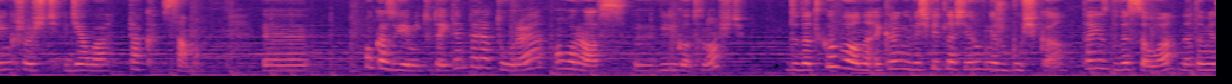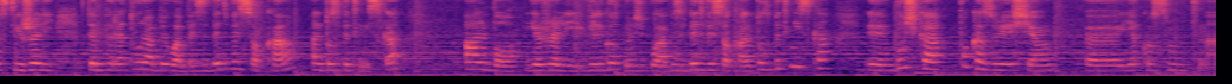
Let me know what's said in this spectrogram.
większość działa tak samo. E, Pokazuje mi tutaj temperaturę oraz y, wilgotność. Dodatkowo na ekranie wyświetla się również buźka. Ta jest wesoła, natomiast jeżeli temperatura byłaby zbyt wysoka albo zbyt niska, albo jeżeli wilgotność byłaby zbyt wysoka albo zbyt niska, y, buźka pokazuje się y, jako smutna.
